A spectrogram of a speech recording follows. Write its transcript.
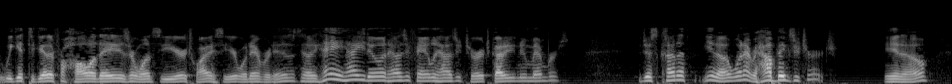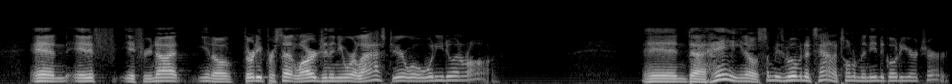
we get together for holidays or once a year, twice a year, whatever it is. Like, hey, how you doing? How's your family? How's your church? Got any new members? Just kind of, you know, whatever. How big's your church? You know, and if if you're not, you know, 30% larger than you were last year, well, what are you doing wrong? And uh, hey, you know, somebody's moving to town. I told them they need to go to your church.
